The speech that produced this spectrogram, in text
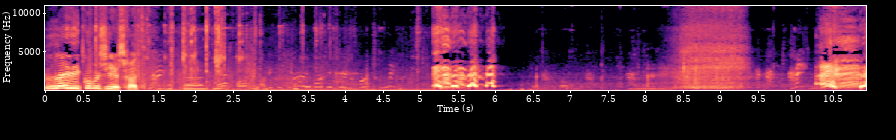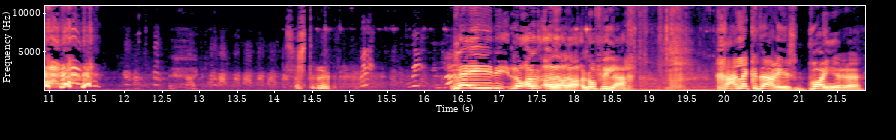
Lady, kom eens hier, schat. Lady, lo, lo, lo, lo- Lovely laag. Ga lekker daar eens banjeren.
